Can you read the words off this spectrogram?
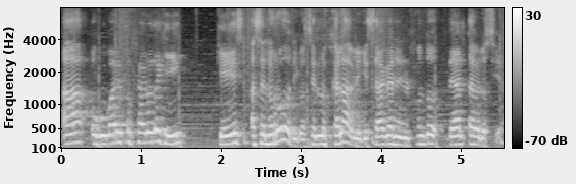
a ocupar estos cabros de aquí, que es hacerlo robótico, hacerlo escalable, que se hagan en el fondo de alta velocidad.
